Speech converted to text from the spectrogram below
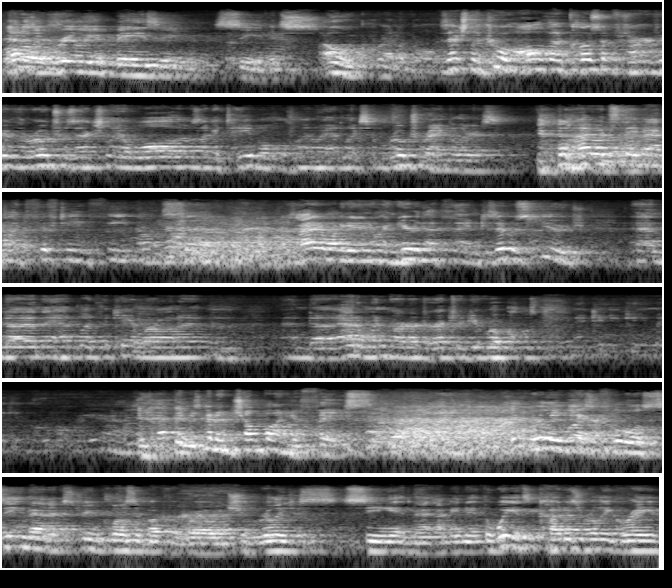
That is a really amazing scene. It's so incredible. It's actually cool. All the close-up photography of the roach was actually a wall that was like a table, and we had like some roach wranglers. And I would stay back like 15 feet on set because I didn't want to get anywhere near that thing because it was huge. And, uh, and they had like the camera on it, and, and uh, Adam Wingard, our director, get real close to me. That thing is going to jump on your face. It really was cool seeing that extreme close-up of the roach and really just seeing it in that. I mean, the way it's cut is really great.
